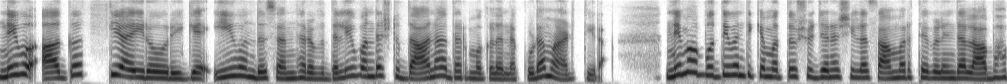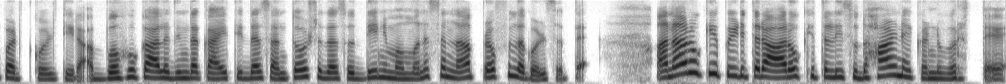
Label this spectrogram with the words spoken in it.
ನೀವು ಅಗತ್ಯ ಇರೋರಿಗೆ ಈ ಒಂದು ಸಂದರ್ಭದಲ್ಲಿ ಒಂದಷ್ಟು ದಾನ ಧರ್ಮಗಳನ್ನು ಕೂಡ ಮಾಡ್ತೀರಾ? ನಿಮ್ಮ ಬುದ್ಧಿವಂತಿಕೆ ಮತ್ತು ಸೃಜನಶೀಲ ಸಾಮರ್ಥ್ಯಗಳಿಂದ ಲಾಭ ಪಡೆದುಕೊಳ್ತೀರಾ ಬಹುಕಾಲದಿಂದ ಕಾಯ್ತಿದ್ದ ಸಂತೋಷದ ಸುದ್ದಿ ನಿಮ್ಮ ಮನಸ್ಸನ್ನ ಪ್ರಫುಲ್ಲಗೊಳಿಸುತ್ತೆ. ಅನಾರೋಗ್ಯ ಪೀಡಿತರ ಆರೋಗ್ಯದಲ್ಲಿ ಸುಧಾರಣೆ ಕಂಡುಬರುತ್ತೆ.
